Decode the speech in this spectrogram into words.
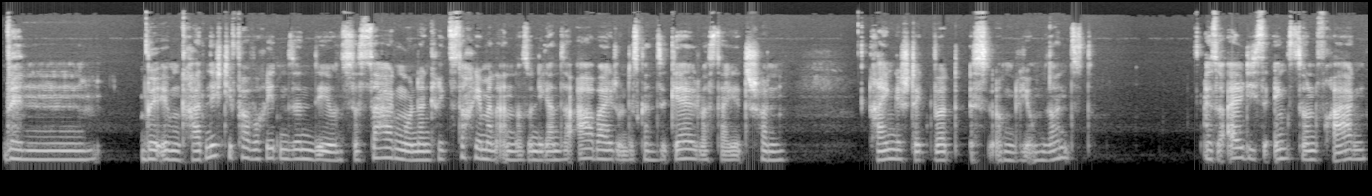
wenn wir eben gerade nicht die Favoriten sind, die uns das sagen und dann kriegt es doch jemand anders und die ganze Arbeit und das ganze Geld, was da jetzt schon reingesteckt wird, ist irgendwie umsonst. Also all diese Ängste und Fragen,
